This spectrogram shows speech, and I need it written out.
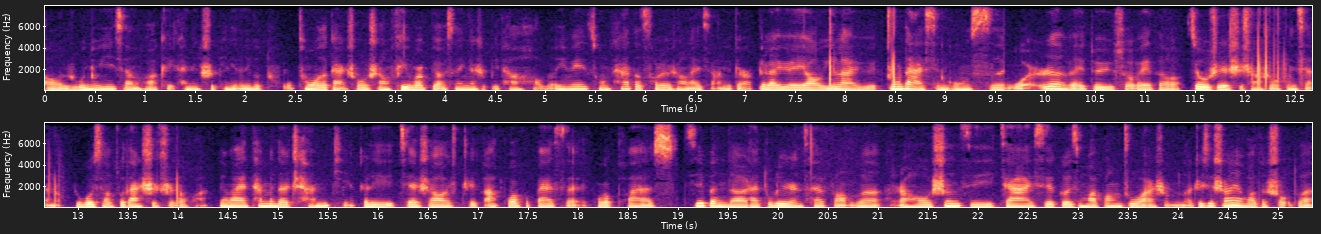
呃，如果你有印象的话，可以看那个视频里的那个图。从我的感受上，Fiverr 表现应该是比它好的，因为从它的策略上来讲，有点越来越。越要依赖于中大型公司，我认为对于所谓的自由职业市场是有风险的。如果想做大市值的话，另外他们的产品这里介绍这个 Upwork Basic、Upwork Plus 基本的独立人才访问，然后升级加一些个性化帮助啊什么的，这些商业化的手段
